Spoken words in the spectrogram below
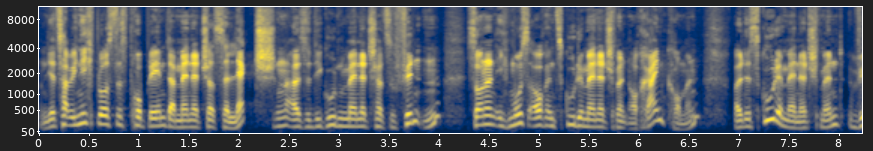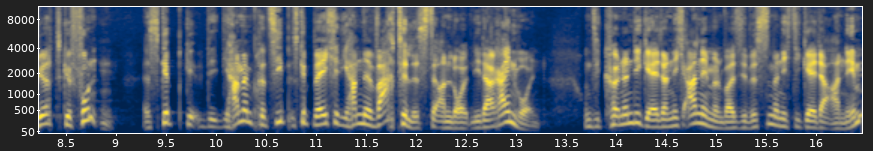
Und jetzt habe ich nicht bloß das Problem der Manager Selection, also die guten Manager zu finden, sondern ich muss auch ins gute Management noch reinkommen, weil das gute Management wird gefunden. Es gibt, die, die haben im Prinzip, es gibt welche, die haben eine Warteliste an Leuten, die da rein wollen. Und sie können die Gelder nicht annehmen, weil sie wissen, wenn ich die Gelder annehme,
